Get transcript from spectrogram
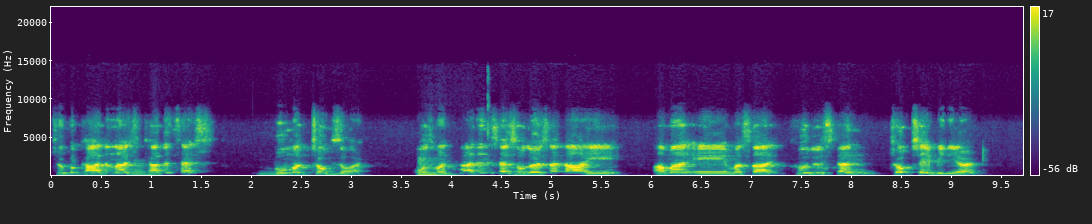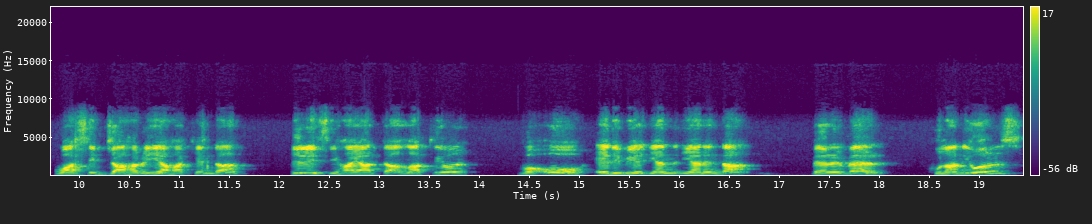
Çünkü kadınlar Evet. kadın ses bulmak çok zor. O Hı. zaman kadın ses olursa daha iyi. Ama e, mesela Kudüs'ten çok şey biliyor. Vasip Cahriye hakkında birisi hayatta anlatıyor ve o edebiyat yan- yanında beraber kullanıyoruz.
